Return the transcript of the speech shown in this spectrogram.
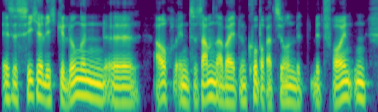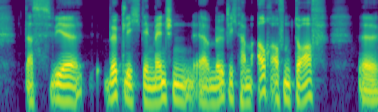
ist es sicherlich gelungen, äh, auch in Zusammenarbeit und Kooperation mit, mit Freunden, dass wir wirklich den Menschen ermöglicht haben, auch auf dem Dorf äh,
